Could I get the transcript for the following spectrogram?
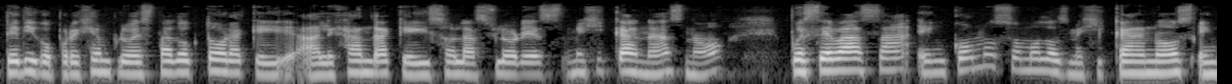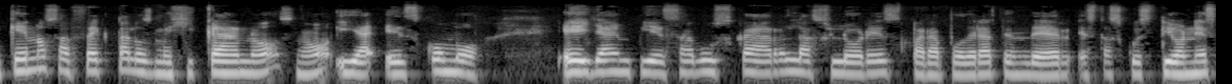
te digo, por ejemplo, esta doctora que Alejandra que hizo las flores mexicanas, ¿no? Pues se basa en cómo somos los mexicanos, en qué nos afecta a los mexicanos, ¿no? Y es como ella empieza a buscar las flores para poder atender estas cuestiones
